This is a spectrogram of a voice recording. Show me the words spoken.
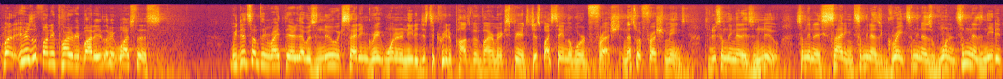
but here's the funny part, everybody. Let me watch this. We did something right there that was new, exciting, great, wanted, and needed just to create a positive environment experience just by saying the word fresh. And that's what fresh means to do something that is new, something that is exciting, something that is great, something that is wanted, something that is needed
